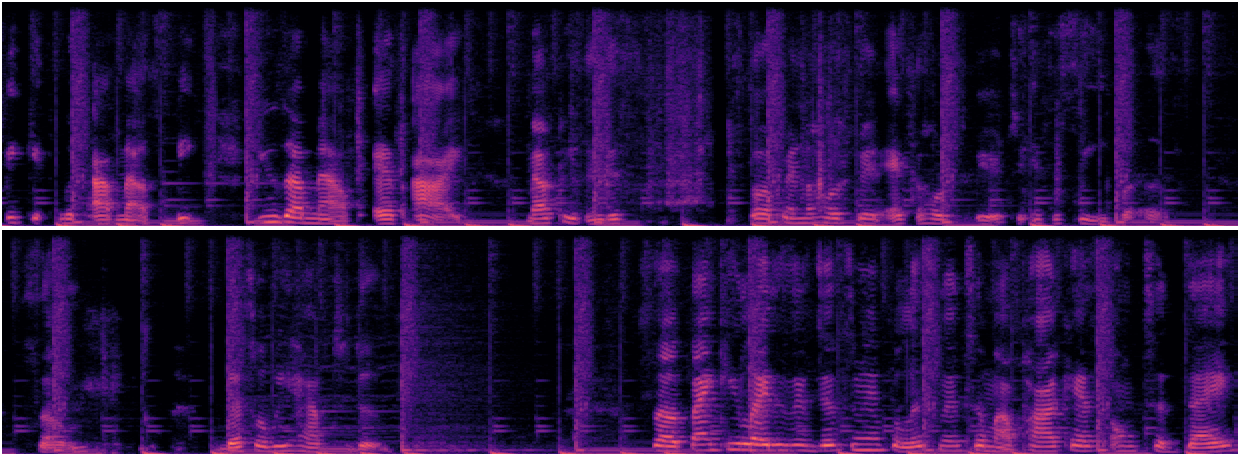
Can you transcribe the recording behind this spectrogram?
speak it with our mouth. Speak, use our mouth as I mouthpiece, and just start praying the Holy Spirit, ask the Holy Spirit to intercede for us. So that's what we have to do. So thank you, ladies and gentlemen, for listening to my podcast on today.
